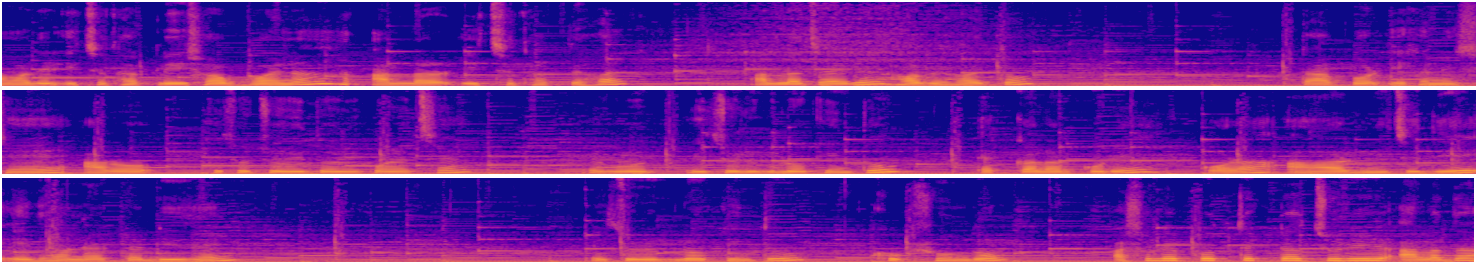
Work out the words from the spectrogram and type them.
আমাদের ইচ্ছে থাকলেই সব হয় না, আল্লাহর ইচ্ছে থাকতে হয়। আল্লাহ চাইলে হবে হয়তো। তারপর এখানে সে আরও কিছু চুড়ি তৈরি করেছে। এগুলো, এই চুড়িগুলো কিন্তু এক কালার করে করা আর নিচে দিয়ে এই ধরনের একটা ডিজাইন। এই চুড়িগুলো কিন্তু খুব সুন্দর। আসলে প্রত্যেকটা চুড়ির আলাদা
